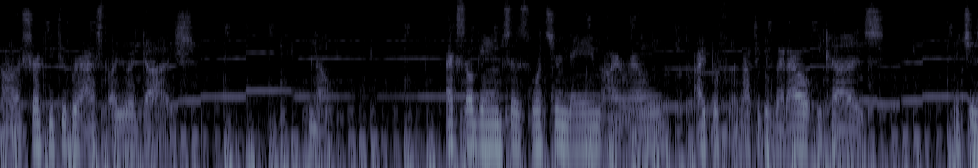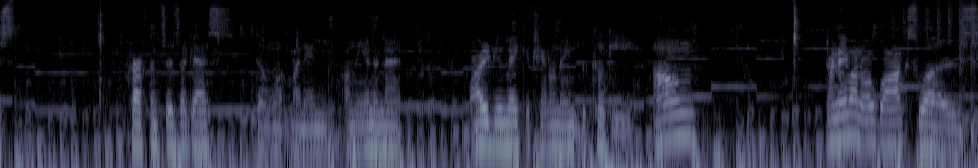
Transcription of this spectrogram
Uh, Shark YouTuber asked, "Are you a Dodge?" No. XL Game says, "What's your name, IRL?" I prefer not to give that out because it's just preferences, I guess. Don't want my name on the internet. Why did you make your channel name The Cookie? Um, my name on Roblox was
